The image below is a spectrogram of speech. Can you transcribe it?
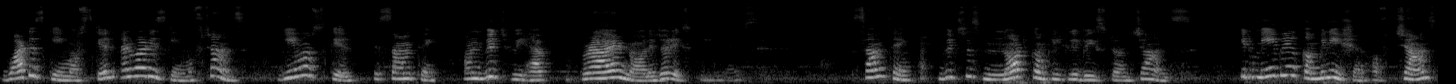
what is game of skill and what is game of chance? Game of skill is something on which we have prior knowledge or experience. Something which is not completely based on chance. It may be a combination of chance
